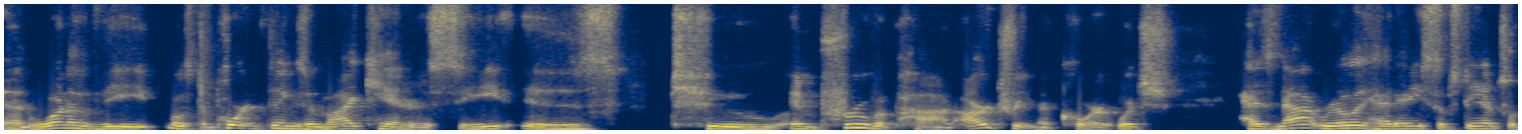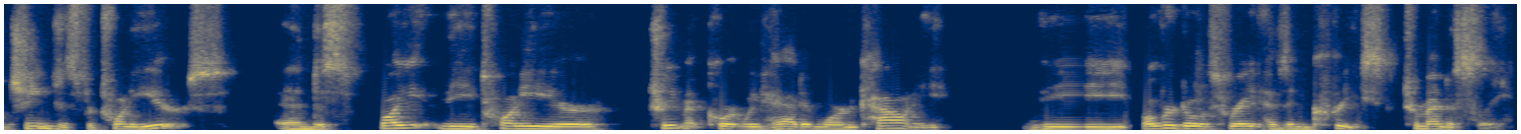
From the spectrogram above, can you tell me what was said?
And one of the most important things in my candidacy is to improve upon our treatment court, which has not really had any substantial changes for 20 years. And despite the 20 year treatment court we've had in Warren County, the overdose rate has increased tremendously.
